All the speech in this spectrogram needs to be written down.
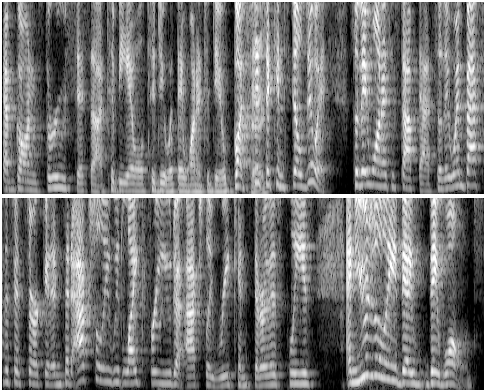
have gone through CISA to be able to do what they wanted to do, but okay. CISA can still do it. So they wanted to stop that. So they went back to the Fifth Circuit and said, actually, we'd like for you to actually reconsider this, please. And usually they they won't.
